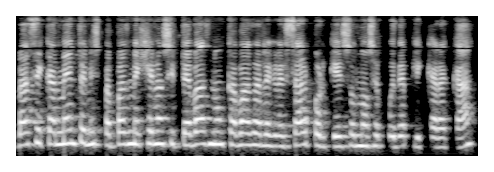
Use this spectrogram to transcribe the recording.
Básicamente mis papás me dijeron, si te vas nunca vas a regresar porque eso no se puede aplicar acá.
